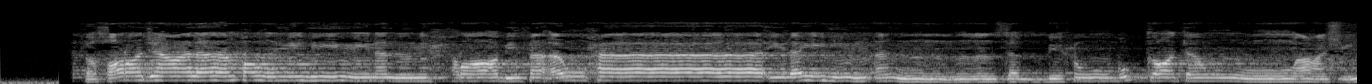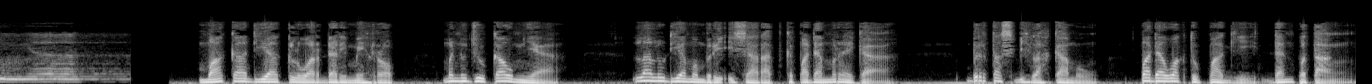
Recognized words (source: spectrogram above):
فخرج على قومه من المحراب فأوحى إليهم أن سبحوا بكرة وعشيا maka dia keluar dari mihrab menuju kaumnya. Lalu dia memberi isyarat kepada mereka, "Bertasbihlah kamu pada waktu pagi dan petang."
